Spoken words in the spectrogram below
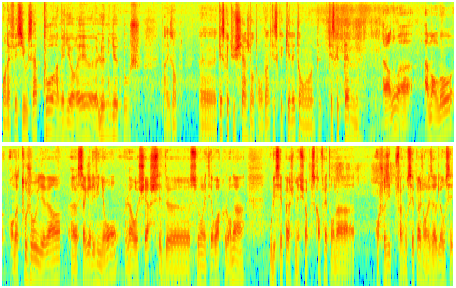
on a fait ci ou ça pour améliorer le milieu de bouche, par exemple. Qu'est-ce que tu cherches dans ton vin? Qu'est-ce que quel est ton qu'est-ce que t'aimes? Alors nous, à, à Mango, on a toujours eu des vins. Euh, Serga des vignerons, la recherche, c'est de, selon les terroirs que l'on a, hein, ou les cépages, bien sûr, parce qu'en fait, on a, on choisit, enfin, nos cépages, on les a de là où c'est.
